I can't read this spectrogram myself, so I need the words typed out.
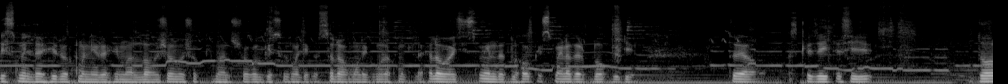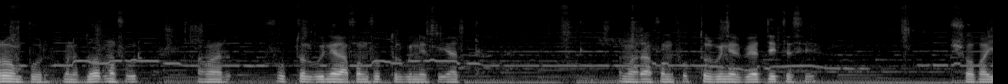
বিসমিল্লাহির রহমানির রহিম। আল্লাহ সর্বশক্তিমান সকল কিছুর মালিক আসসালামু আলাইকুম রহমতুল্লাহ। Hello guys Ismain Dadul Haq Ismain other blog video তো আজকে যাইতেছি ধরমপুর মানে ধর্মপুর। আমার ফুকতল বইনের, আপন ফুকতল বইনের বিয়াত। আমার আপন ফুকতল বইনের বিয়াত যাইতেছি। সবাই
